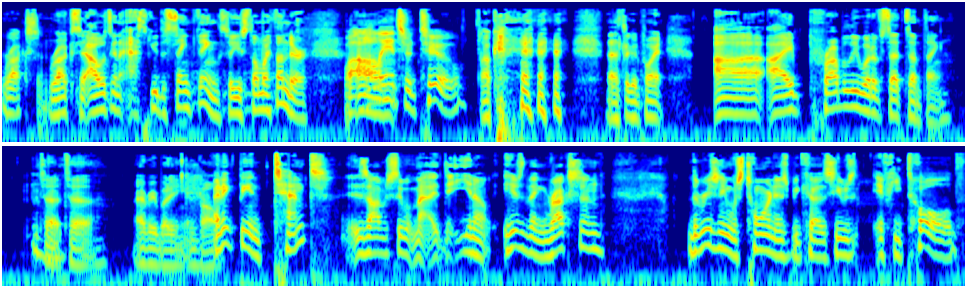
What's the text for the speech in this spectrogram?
Ruxin? Ruxin, I was going to ask you the same thing, so you stole my thunder. Well, I'll Um, answer too. Okay, that's a good point. Uh, I probably would have said something to to everybody involved. I think the intent is obviously what ma- you know. Here's the thing, Ruxin. The reason he was torn is because he was. If he told,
